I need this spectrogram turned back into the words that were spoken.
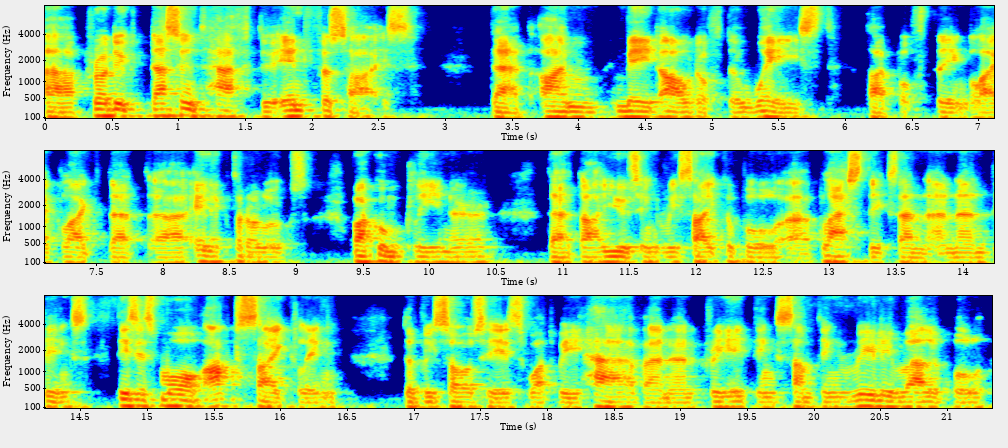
uh, product doesn't have to emphasize that I'm made out of the waste type of thing, like like that uh, Electrolux vacuum cleaner that are using recyclable uh, plastics and, and, and things. This is more upcycling the resources what we have and, and creating something really valuable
